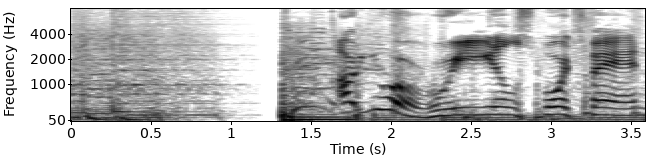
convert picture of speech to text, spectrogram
You a real sports fan?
